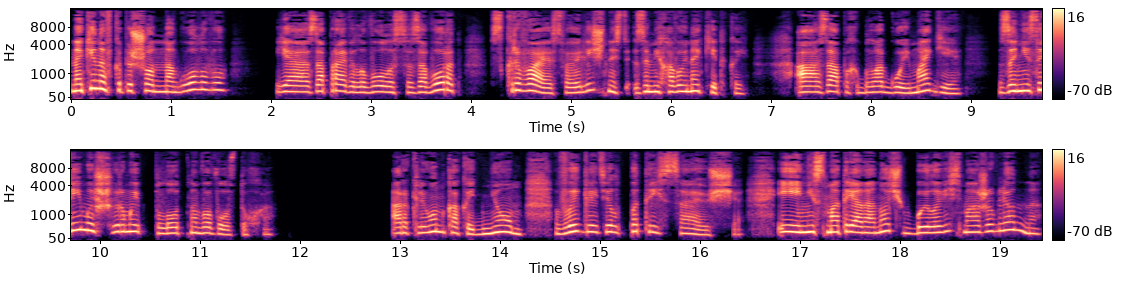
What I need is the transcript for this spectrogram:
Накинув капюшон на голову, я заправила волосы за ворот, скрывая свою личность за меховой накидкой, а запах благой магии — за незримой ширмой плотного воздуха. Арклеон, как и днем, выглядел потрясающе, и, несмотря на ночь, было весьма оживленно.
